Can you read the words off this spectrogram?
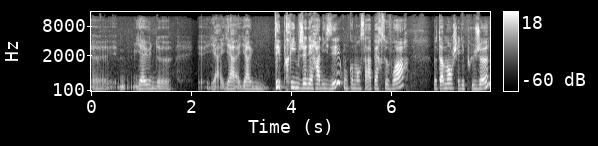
il y a une il y, a, une déprime généralisée qu'on commence à apercevoir, notamment chez les plus jeunes,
